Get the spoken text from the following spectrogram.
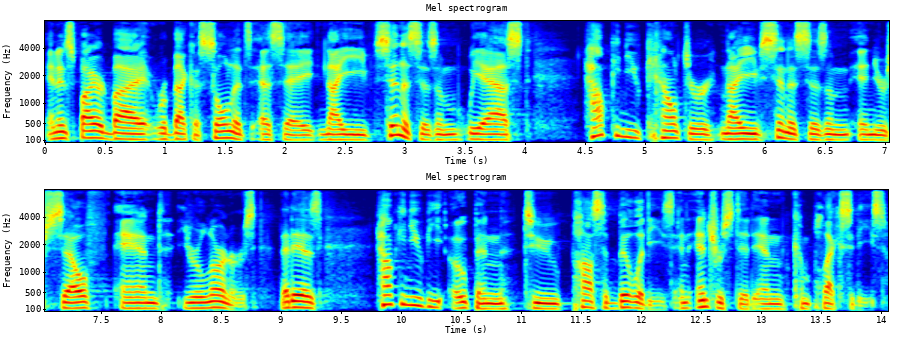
And inspired by Rebecca Solnit's essay, Naive Cynicism, we asked, How can you counter naive cynicism in yourself and your learners? That is, how can you be open to possibilities and interested in complexities?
